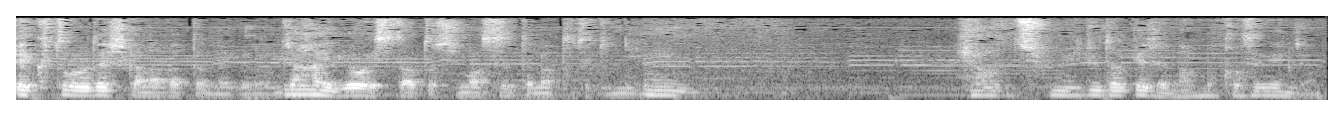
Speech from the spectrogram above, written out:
ベクトルでしかなかったんだけど、じゃあはい用意スタートしますってなった時に、いうん。や自分いるだけじゃ何も稼げんじゃんっ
